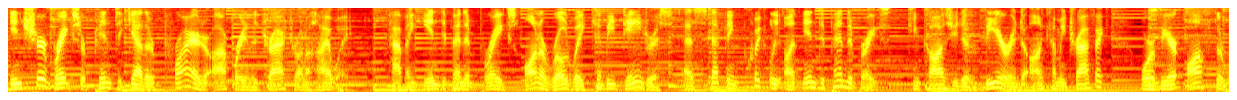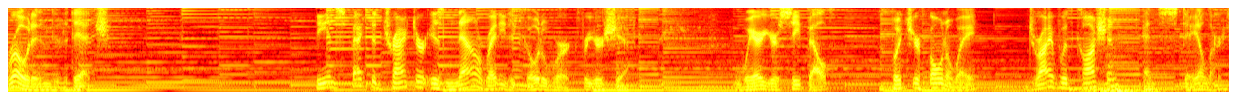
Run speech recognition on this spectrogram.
Ensure brakes are pinned together prior to operating the tractor on a highway. Having independent brakes on a roadway can be dangerous as stepping quickly on independent brakes can cause you to veer into oncoming traffic or veer off the road and into the ditch. The inspected tractor is now ready to go to work for your shift. Wear your seatbelt, put your phone away, drive with caution, and stay alert.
